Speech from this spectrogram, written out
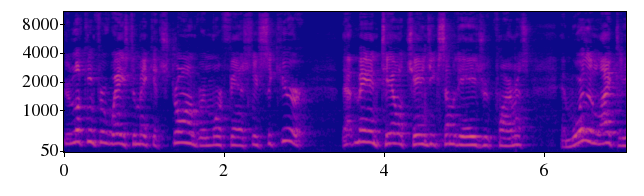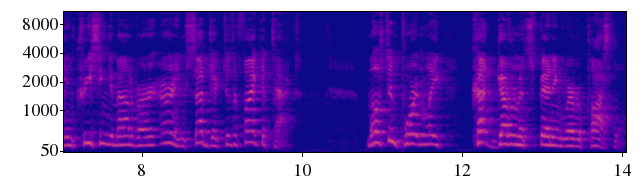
you're looking for ways to make it stronger and more financially secure. That may entail changing some of the age requirements and more than likely increasing the amount of earnings subject to the FICA tax. Most importantly, cut government spending wherever possible.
